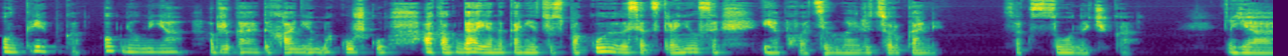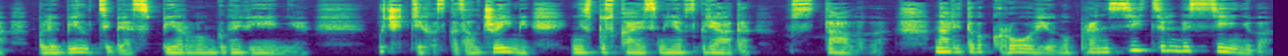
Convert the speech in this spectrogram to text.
Он крепко обнял меня, обжигая дыханием макушку, а когда я, наконец, успокоилась, отстранился и обхватил мое лицо руками. «Саксоночка, я полюбил тебя с первого мгновения». Очень тихо сказал Джейми, не спуская с меня взгляда, усталого, налитого кровью, но пронзительно синего.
